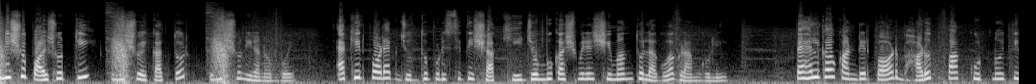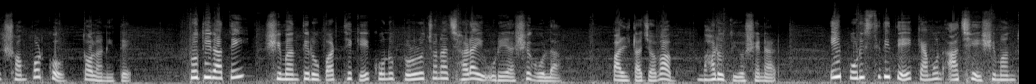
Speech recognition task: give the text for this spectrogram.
উনিশশো পঁয়ষট্টি উনিশশো একাত্তর উনিশশো নিরানব্বই একের পর এক যুদ্ধ পরিস্থিতির সাক্ষী জম্মু কাশ্মীরের সীমান্ত লাগোয়া গ্রামগুলি পেহেলগাঁও কাণ্ডের পর ভারত পাক কূটনৈতিক সম্পর্ক তলানিতে প্রতি রাতেই সীমান্তের ওপার থেকে কোনো প্ররোচনা ছাড়াই উড়ে আসে গোলা পাল্টা জবাব ভারতীয় সেনার এই পরিস্থিতিতে কেমন আছে সীমান্ত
